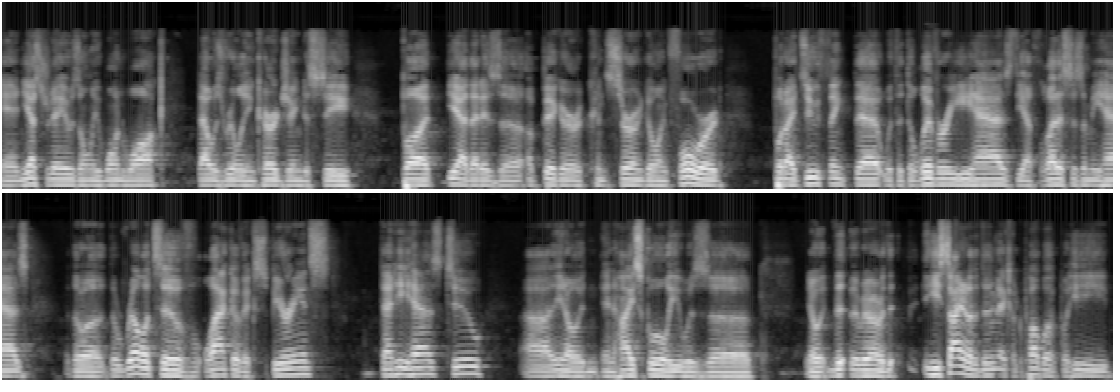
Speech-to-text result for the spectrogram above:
And yesterday it was only one walk. That was really encouraging to see. But yeah, that is a, a bigger concern going forward. but I do think that with the delivery he has, the athleticism he has, the the relative lack of experience that he has too. Uh, you know, in, in high school he was, uh, you know, th- remember th- he signed to the Dominican Republic, but he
